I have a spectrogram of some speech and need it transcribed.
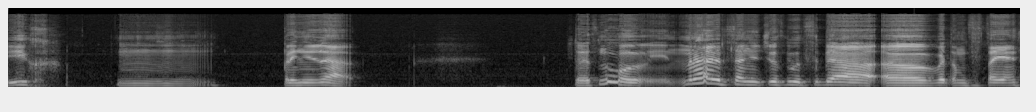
их принижают. То есть, ну, нравится, они чувствуют себя э, в этом состоянии,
